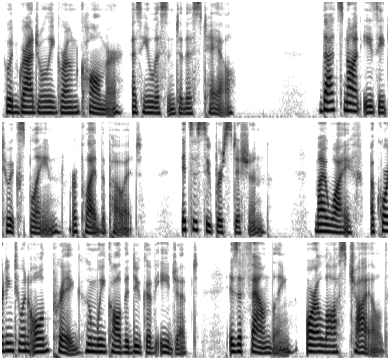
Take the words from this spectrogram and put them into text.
who had gradually grown calmer as he listened to this tale. That's not easy to explain, replied the poet. It's a superstition. My wife, according to an old prig whom we call the Duke of Egypt, is a foundling or a lost child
